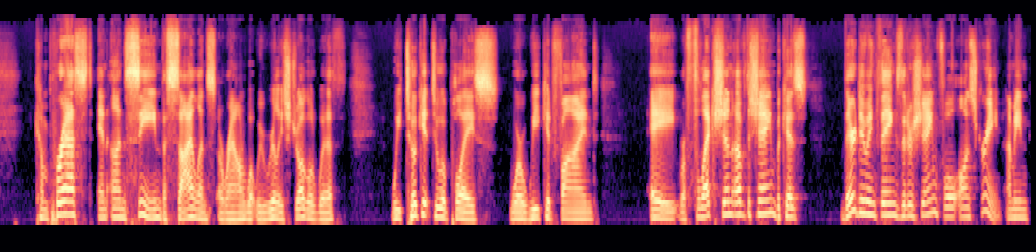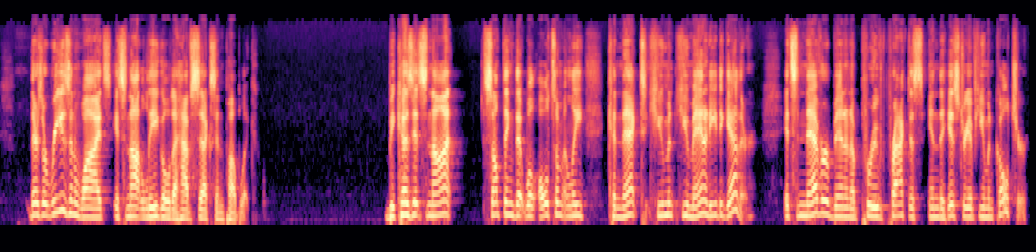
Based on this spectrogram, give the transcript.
compressed and unseen, the silence around what we really struggled with, we took it to a place where we could find a reflection of the shame because they're doing things that are shameful on screen. I mean, there's a reason why it's it's not legal to have sex in public. Because it's not something that will ultimately connect human humanity together. It's never been an approved practice in the history of human culture.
